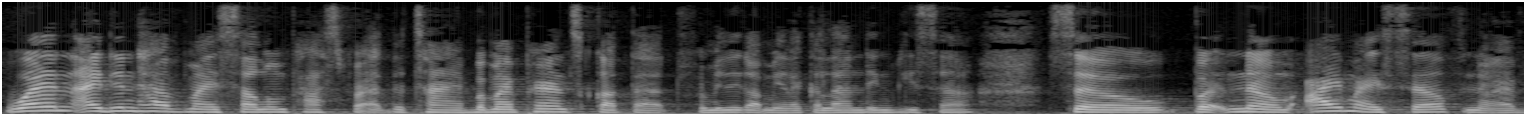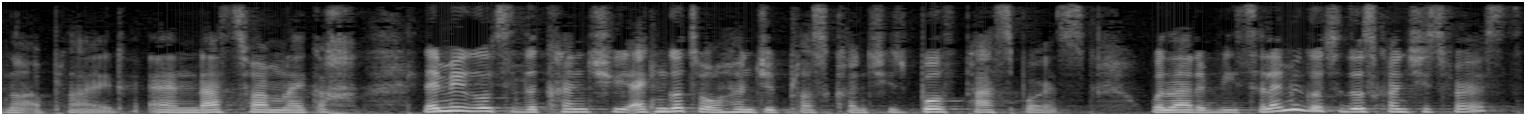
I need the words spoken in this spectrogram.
When I didn't have my Salone passport at the time, but my parents got that for me. They got me like a landing visa. So, but no, I myself, no, I've not applied. And that's why I'm like, let me go to the country. I can go to 100 plus countries, both passports, without a visa. Let me go to those countries first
